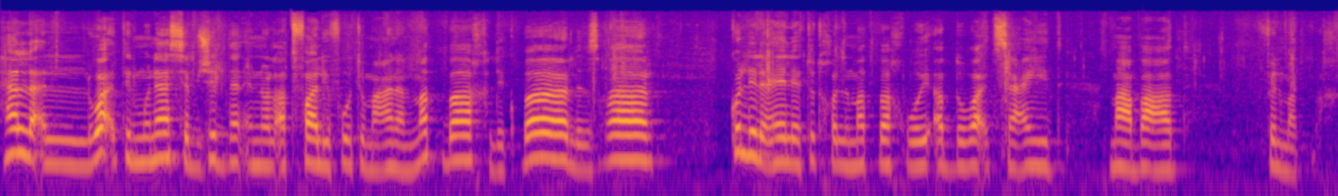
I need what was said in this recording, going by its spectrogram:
هلأ الوقت المناسب جدا إنه الأطفال يفوتوا معنا المطبخ الكبار الصغار. كل العيلة تدخل المطبخ ويقضوا وقت سعيد مع بعض في المطبخ.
